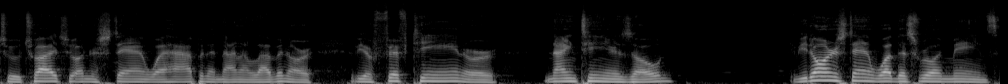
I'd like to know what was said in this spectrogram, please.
to try to understand what happened at 9 11, or if you're 15 or 19 years old, if you don't understand what this really means,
